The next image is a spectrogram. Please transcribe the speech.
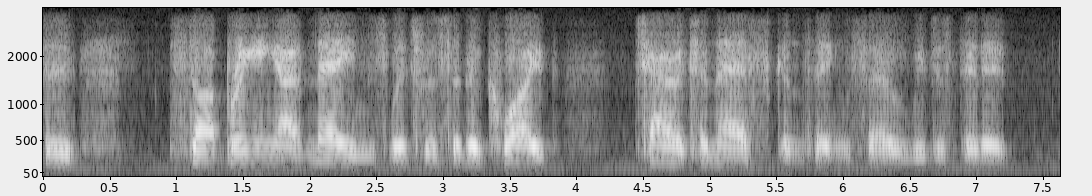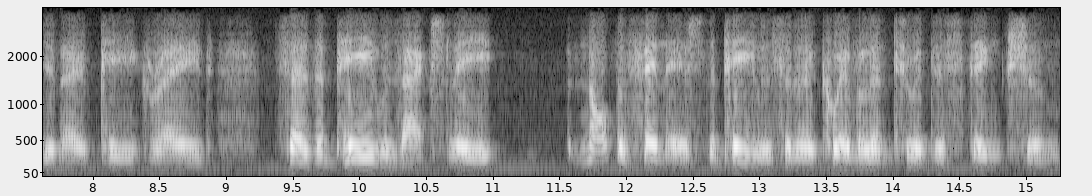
to start bringing out names which was sort of quite Charatan-esque and things. So we just did it, you know, P grade. So the P was actually not the finish. The P was sort of equivalent to a distinction,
